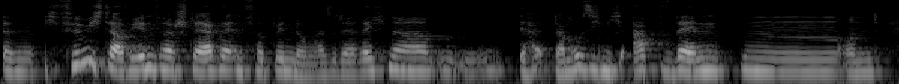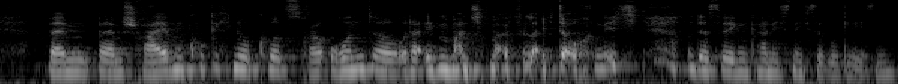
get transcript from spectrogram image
ähm, ich fühle mich da auf jeden Fall stärker in Verbindung. Also der Rechner, da muss ich mich abwenden und beim, beim Schreiben gucke ich nur kurz runter oder eben manchmal vielleicht auch nicht. Und deswegen kann ich es nicht so gut lesen.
